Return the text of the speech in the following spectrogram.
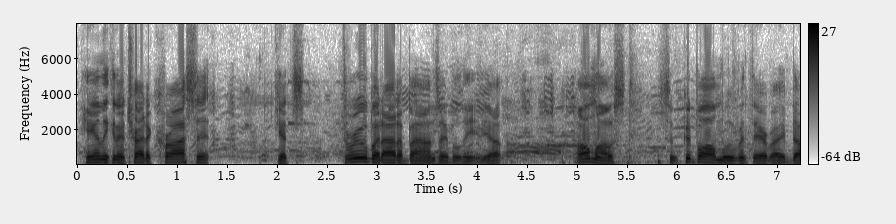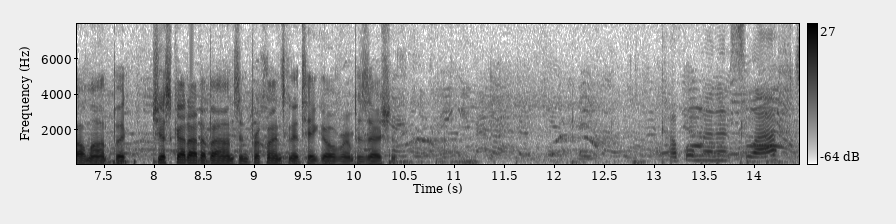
Hanley going to try to cross it. Gets through, but out of bounds, I believe. Yep. Almost. Some good ball movement there by Belmont, but just got out of bounds, and Brookline's going to take over in possession. Couple minutes left.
